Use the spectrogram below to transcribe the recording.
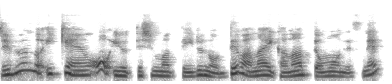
自分の意見を言ってしまっているのではないかなって思うんですね。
